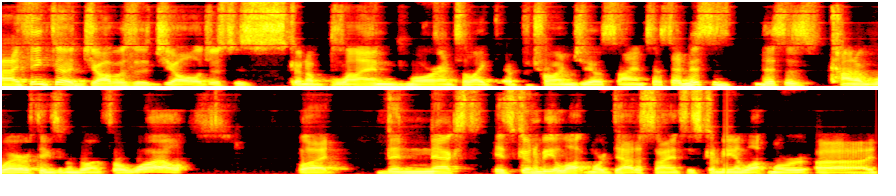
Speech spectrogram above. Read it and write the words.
I think the job as a geologist is going to blend more into like a petroleum geoscientist. And this is, this is kind of where things have been going for a while. But the next, it's going to be a lot more data science. It's going to be a lot more, uh,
